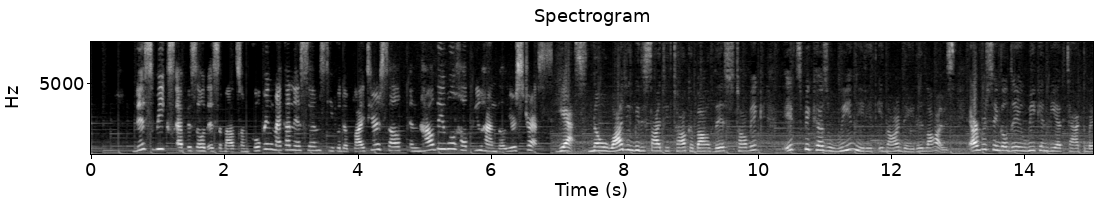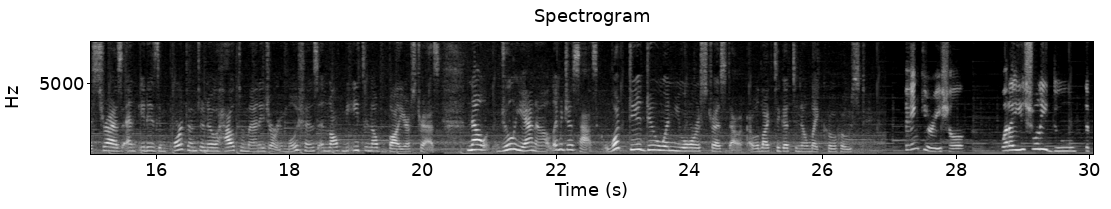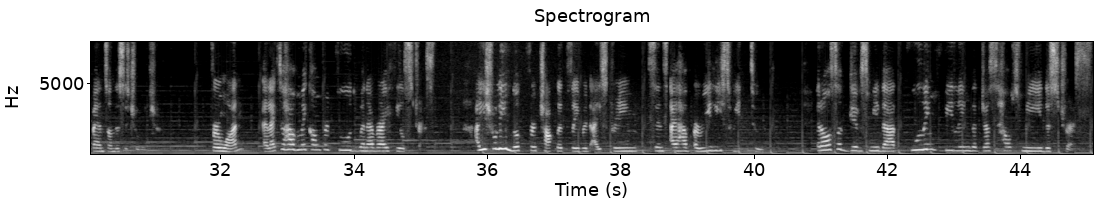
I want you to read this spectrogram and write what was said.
This week's episode is about some coping mechanisms you could apply to yourself and how they will help you handle your stress. Yes, now why did we decide to talk about this topic? It's because we need it in our daily lives. Every single day we can be attacked by stress and it is important to know how to manage our emotions and not be eaten up by our stress. Now, Juliana, let me just ask, what do you do when you're stressed out? I would like to get to know my co-host. Thank you, Rachel. What I usually do depends on the situation. For one, I like to have my comfort food whenever I feel stressed. I usually look for chocolate flavored ice cream since I have a really sweet tooth. It also gives me that cooling feeling that just helps me distress.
